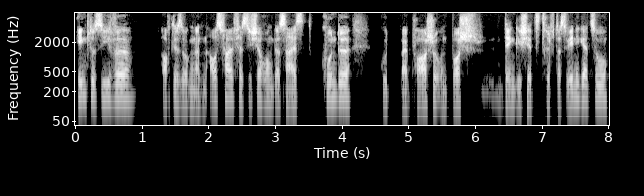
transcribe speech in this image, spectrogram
inklusive auch der sogenannten Ausfallversicherung. Das heißt, Kunde, gut, bei Porsche und Bosch denke ich jetzt trifft das weniger zu,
